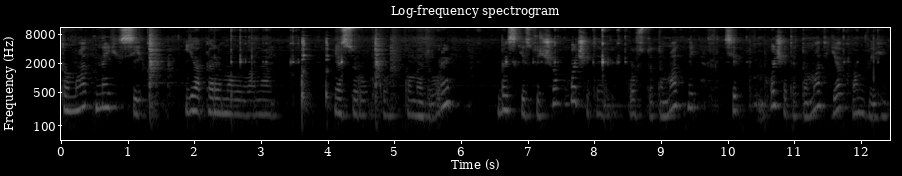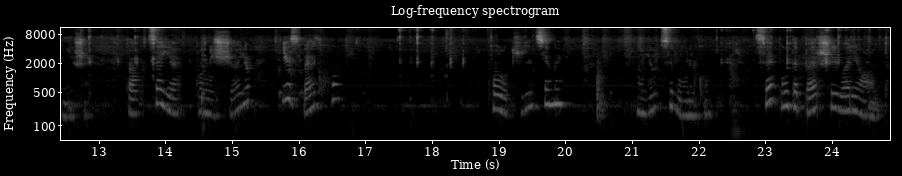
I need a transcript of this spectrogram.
томатний сік. Я перемолола на м'ясорубку помидори без кісточок. Хочете просто томатний сік, хочете томат, як вам вигідніше. Так, це я поміщаю і зверху полукільцями мою цибульку. Це буде перший варіант.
